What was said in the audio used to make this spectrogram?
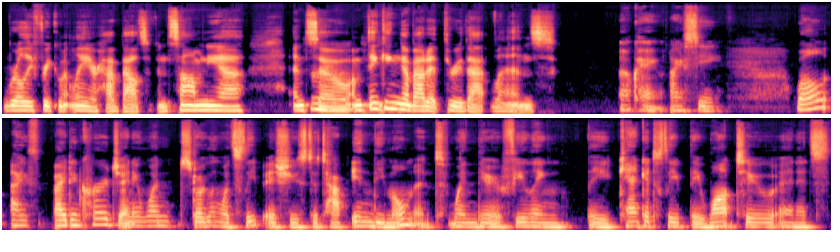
really frequently or have bouts of insomnia. And so mm-hmm. I'm thinking about it through that lens. Okay. I see. Well, I, I'd encourage anyone struggling with sleep issues to tap in the moment when they're feeling they can't get to sleep, they want to, and it's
